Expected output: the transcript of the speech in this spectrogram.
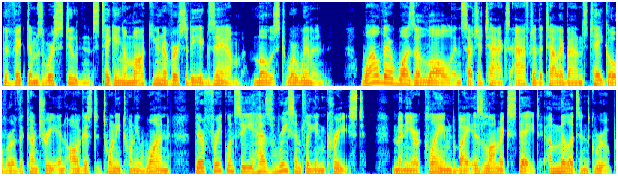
The victims were students taking a mock university exam. Most were women. While there was a lull in such attacks after the Taliban's takeover of the country in August 2021, their frequency has recently increased. Many are claimed by Islamic State, a militant group.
